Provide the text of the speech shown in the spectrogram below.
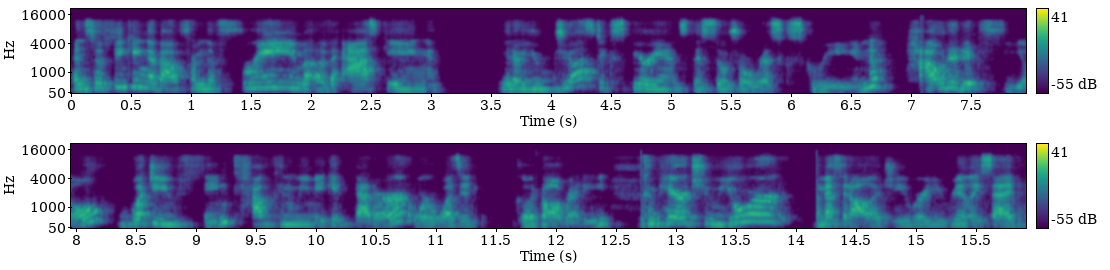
And so, thinking about from the frame of asking you know, you just experienced this social risk screen. How did it feel? What do you think? How can we make it better? Or was it good already? Compared to your methodology, where you really said,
